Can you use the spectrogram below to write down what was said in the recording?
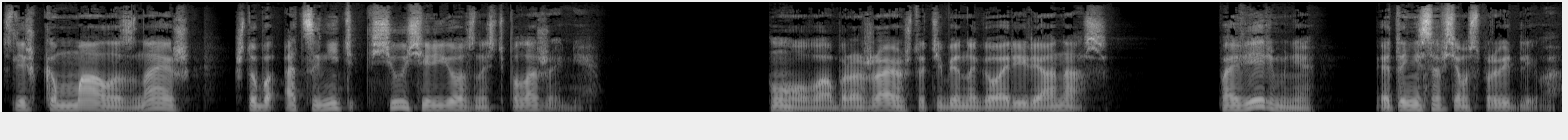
слишком мало знаешь, чтобы оценить всю серьезность положения?» О, воображаю, что тебе наговорили о нас. Поверь мне, это не совсем справедливо.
